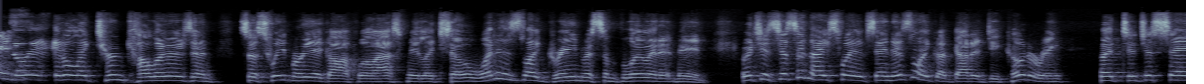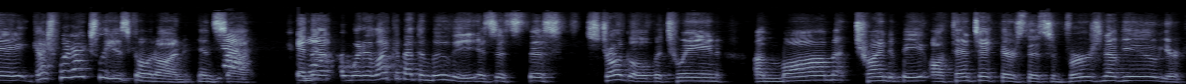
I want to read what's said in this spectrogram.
Yeah, so it, will like turn colors. And so Sweet Maria Goff will ask me, like, so what is like green with some blue in it mean? Which is just a nice way of saying it's like I've got a decoder ring but to just say, gosh, what actually is going on inside? Yeah. And yeah. then what I like about the movie is it's this struggle between a mom trying to be authentic. There's this version of you. You're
